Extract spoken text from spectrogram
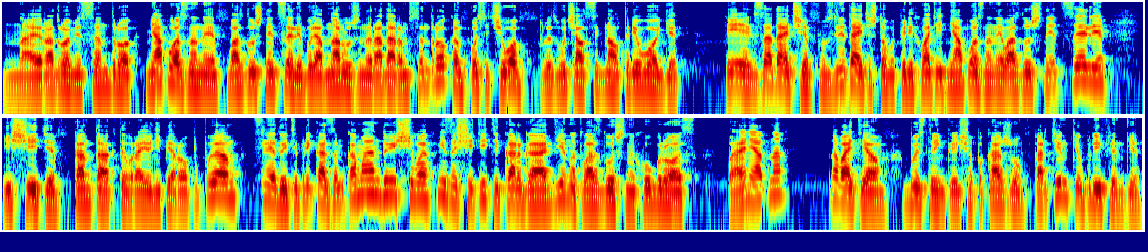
на аэродроме Сендрок. Неопознанные воздушные цели были обнаружены радаром Сендрока, после чего прозвучал сигнал тревоги. Так, задача. Взлетайте, чтобы перехватить неопознанные воздушные цели. Ищите контакты в районе первого ППМ, следуйте приказам командующего и защитите Карго-1 от воздушных угроз. Понятно. Давайте я вам быстренько еще покажу картинки в брифинге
